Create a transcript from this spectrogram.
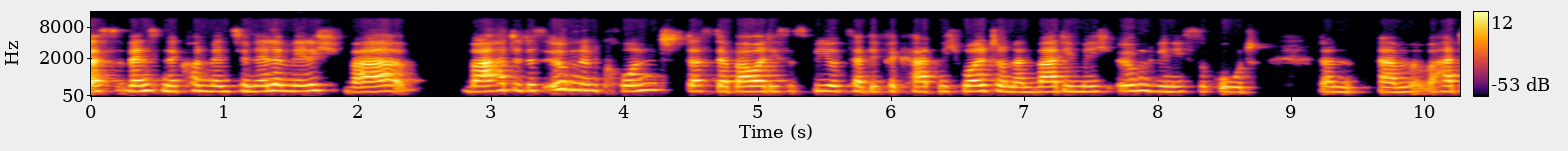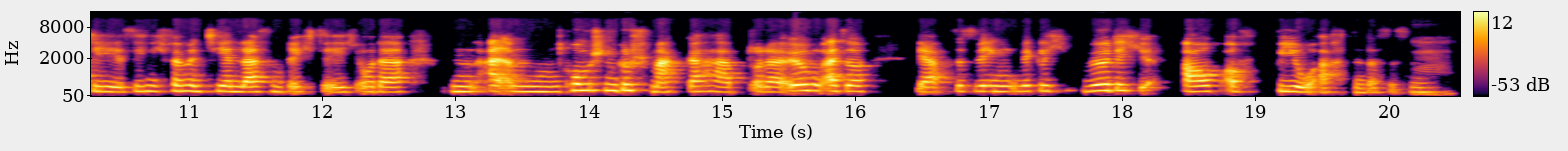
dass wenn es eine konventionelle Milch war, war, hatte das irgendeinen Grund, dass der Bauer dieses Biozertifikat nicht wollte und dann war die Milch irgendwie nicht so gut. Dann ähm, hat die sich nicht fermentieren lassen richtig oder einen, einen komischen Geschmack gehabt oder irgend, also ja, deswegen wirklich würde ich auch auf Bio achten. Das ist ein mhm.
